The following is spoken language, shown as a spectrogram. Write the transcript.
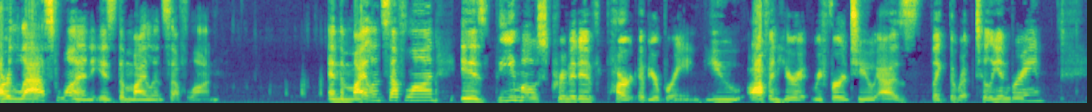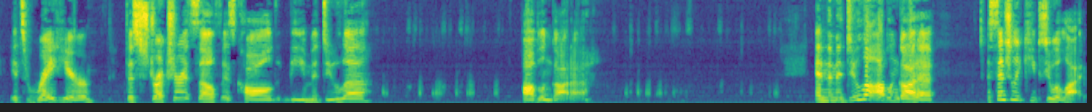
Our last one is the myelencephalon. And the myelencephalon is the most primitive part of your brain. You often hear it referred to as like the reptilian brain. It's right here. The structure itself is called the medulla oblongata. And the medulla oblongata essentially keeps you alive.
